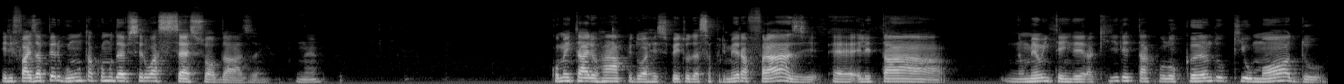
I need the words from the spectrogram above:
ele faz a pergunta como deve ser o acesso ao Dasein. Né? Comentário rápido a respeito dessa primeira frase, é, ele está, no meu entender aqui, ele está colocando que o modo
